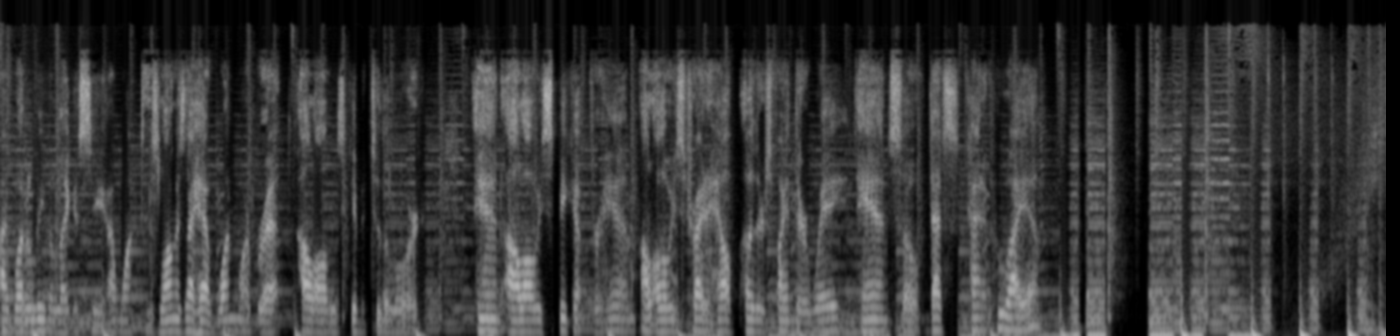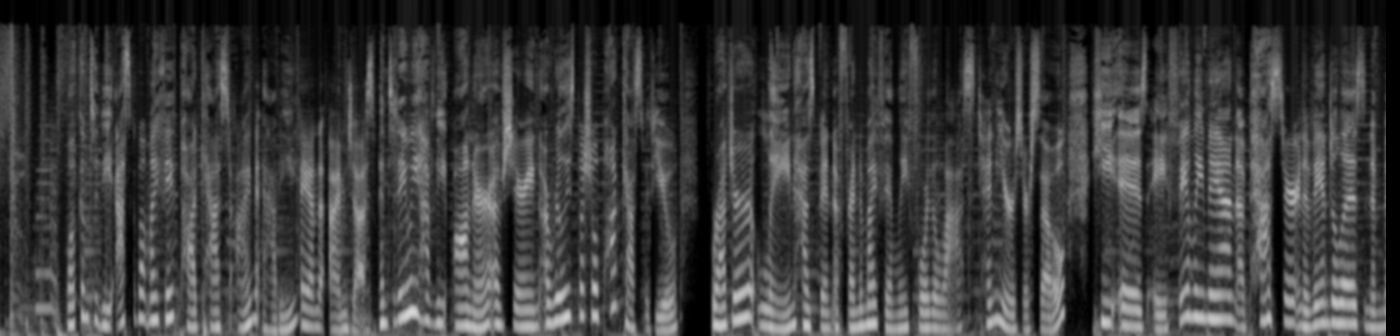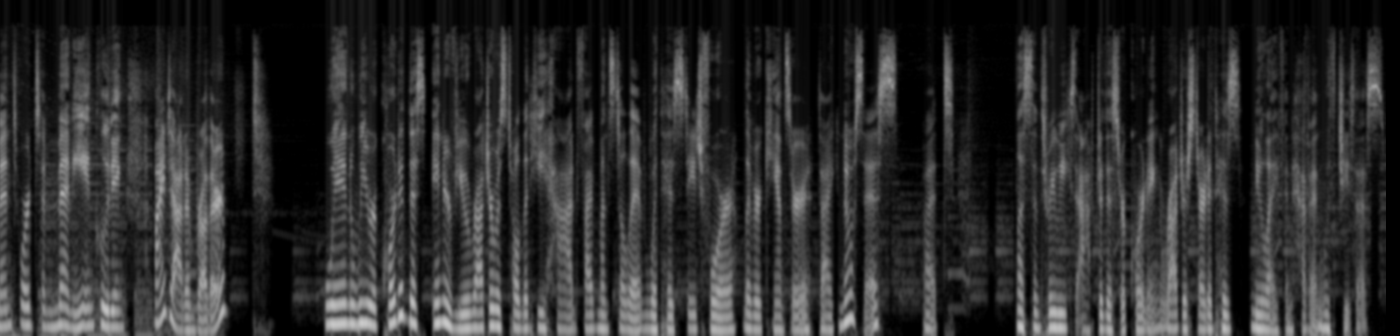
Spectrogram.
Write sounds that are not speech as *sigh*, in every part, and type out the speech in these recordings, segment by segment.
I want to leave a legacy. I want, to, as long as I have one more breath, I'll always give it to the Lord. And I'll always speak up for Him. I'll always try to help others find their way. And so that's kind of who I am. Welcome to the Ask About My Faith podcast. I'm Abby. And I'm Jess. And today we have the honor of sharing a really special podcast with you. Roger Lane has been a friend of my family for the last 10 years or so. He is a family man, a pastor, an evangelist, and a mentor to many, including my dad and brother. When we recorded this interview, Roger was told that he had five months to live with his stage four liver cancer diagnosis. But less than three weeks after this recording, Roger started his new life in heaven with Jesus.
